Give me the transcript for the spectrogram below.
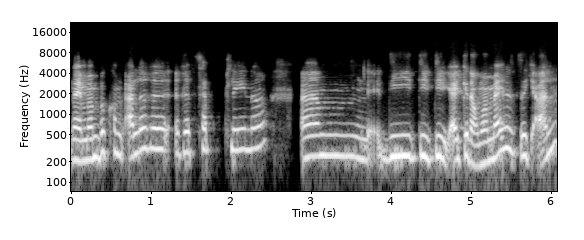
Nein, man bekommt alle Re Rezeptpläne. Ähm, die, die, die, äh, genau, man meldet sich an,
